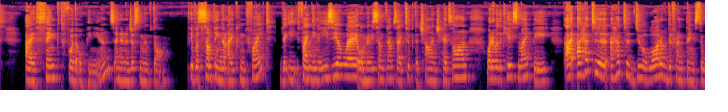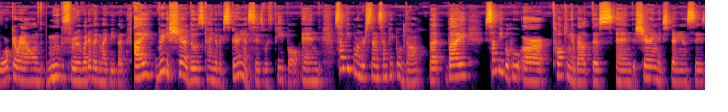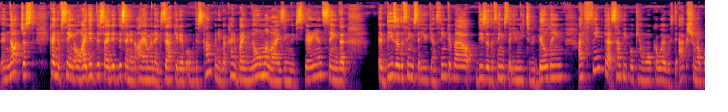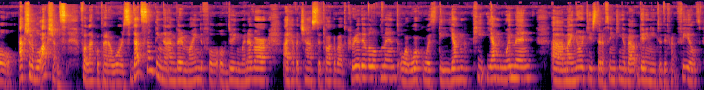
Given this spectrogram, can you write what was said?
I thanked for the opinions and then I just moved on. It was something that I couldn't fight, the finding an easier way, or maybe sometimes I took the challenge heads on, whatever the case might be. I, I had to, I had to do a lot of different things to work around, move through, whatever it might be. But I really share those kind of experiences with people. And some people understand, some people don't. But by some people who are talking about this and sharing experiences and not just kind of saying, Oh, I did this, I did this, and then I am an executive of this company, but kind of by normalizing the experience, saying that these are the things that you can think about. These are the things that you need to be building. I think that some people can walk away with the actionable, actionable actions, for lack of better words. So that's something that I'm very mindful of doing whenever I have a chance to talk about career development or work with the young, young women, uh, minorities that are thinking about getting into different fields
